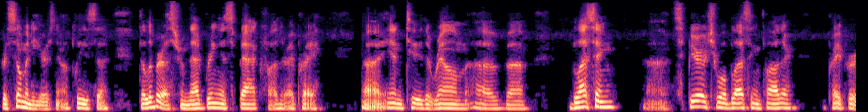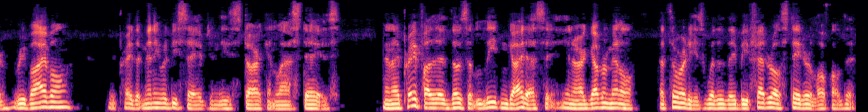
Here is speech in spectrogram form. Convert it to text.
for so many years now. Please uh, deliver us from that. Bring us back, Father, I pray, uh, into the realm of uh, blessing, uh, spiritual blessing, Father. We pray for revival. We pray that many would be saved in these dark and last days. And I pray, Father, that those that lead and guide us in our governmental authorities, whether they be federal, state, or local, that,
